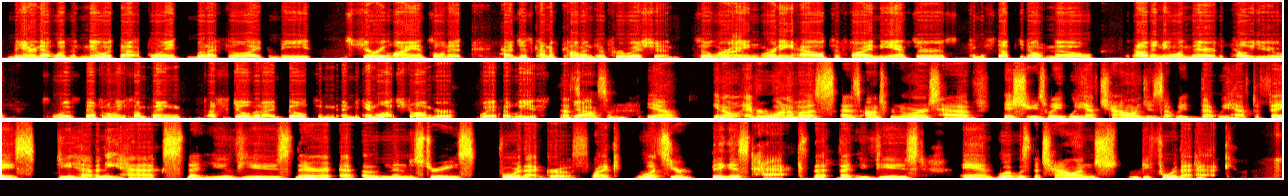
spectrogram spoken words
The internet wasn't new at that point, but I feel like the sheer reliance on it had just kind of come into fruition. So learning right. learning how to find the answers to the stuff you don't know without anyone there to tell you was definitely something a skill that I built and, and became a lot stronger with at least. That's yeah. awesome. Yeah. You know, every one of us as entrepreneurs have issues. We we have challenges that we that we have to face. Do you have any hacks that you've used there at Odin Industries for that growth? Like what's your biggest hack that that you've used and what was the challenge before that hack?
